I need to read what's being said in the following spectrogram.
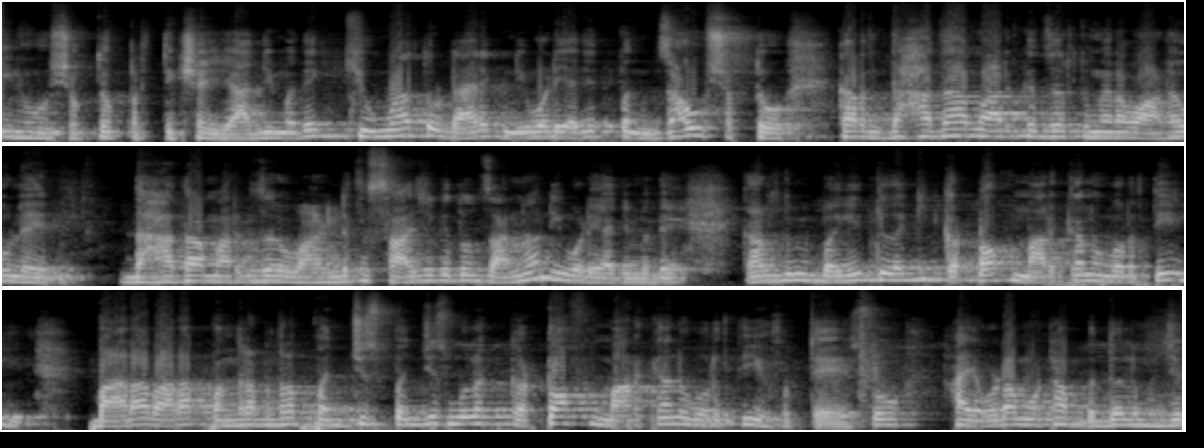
इन होऊ शकतो. प्रत्यक्ष यादीमध्ये किंवा तो डायरेक्ट निवड यादीत पण जाऊ शकतो. कारण दहा दहा मार्क जर तुम्हाला वाढवले दहा दहा मार्क जर वाढले तर साहजिक तो जाणार निवड यादीमध्ये. कारण तुम्ही बघितलं की कट ऑफ मार्कांवरती बारा बारा पंधरा पंधरा पंचवीस पंचवीस मुलं कट ऑफ मार्क मार्कांवरती होते. सो हा एवढा मोठा बदल म्हणजे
